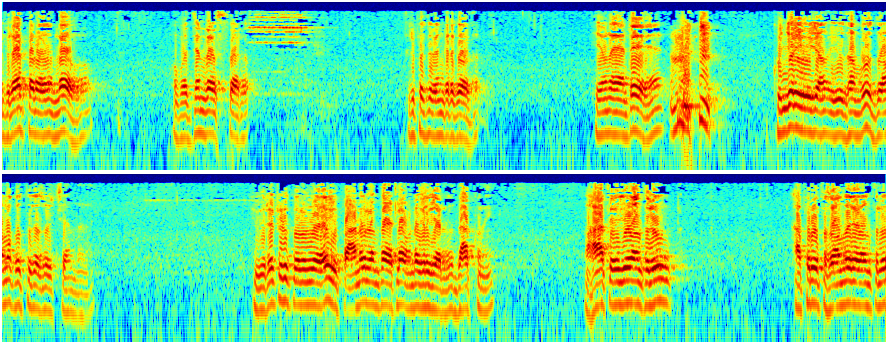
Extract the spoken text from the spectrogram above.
విరాట్ పర్వంలో ఒక పద్యం రాస్తారు. తిరుపతి వెంకట గౌడ ఏమన్నాయంటే కుంజర యూధంబు దోమ కొత్తుగా వచ్చాను ఈ విరటుడి పొలంలో ఈ పాండవులంతా ఎట్లా ఉండగలిగారు? దాక్కుని. మహా తేజవంతులు అపరూప సౌందర్యవంతులు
